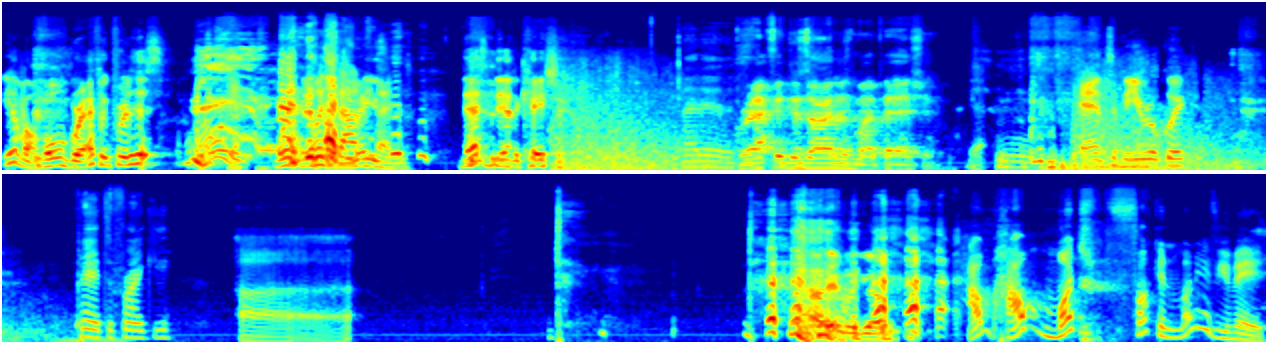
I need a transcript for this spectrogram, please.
You have a whole graphic for this? With, with sound That's dedication. That is. Graphic design is my passion. Yeah. And to me, real quick. Panta Frankie. Uh, Oh, there we go. how how much fucking money have you made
